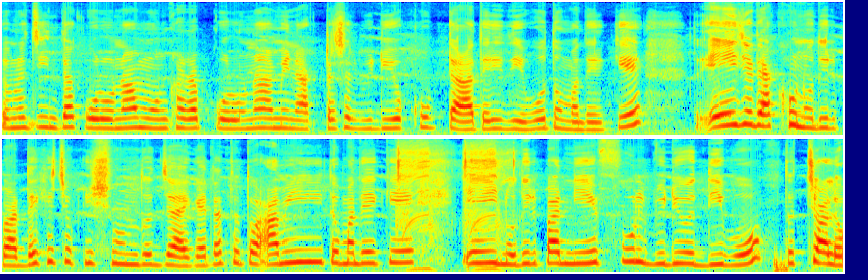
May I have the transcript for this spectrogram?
তোমরা চিন্তা করো না, মন খারাপ করো না। আমি নাকটাসার ভিডিও খুব তাড়াতাড়ি দেবো তোমাদেরকে। তো এই যে দেখো নদীর পাড়, দেখেছ কি সুন্দর জায়গাটা? তো তো আমি তোমাদেরকে এই নদীর পাড় নিয়ে ফুল ভিডিও দিব। তো চলো,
